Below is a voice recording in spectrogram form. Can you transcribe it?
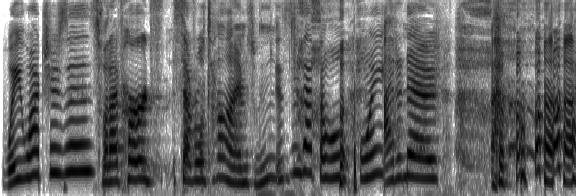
Weight Watchers is? That's what I've heard several times. Mm. Isn't that the whole point? I don't know.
